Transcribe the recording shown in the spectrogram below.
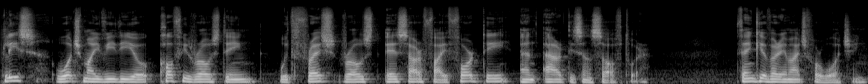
please watch my video Coffee Roasting with Fresh Roast SR540 and Artisan software. Thank you very much for watching.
